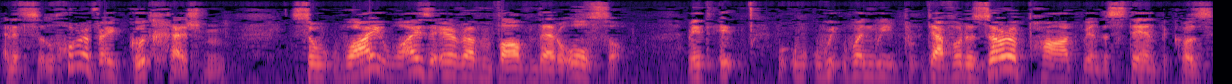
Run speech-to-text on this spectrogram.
and it's a very good cheshbon, so why why is Erev Rav involved in that also? I mean, it, we, when we the Avodah Zarah part, we understand because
